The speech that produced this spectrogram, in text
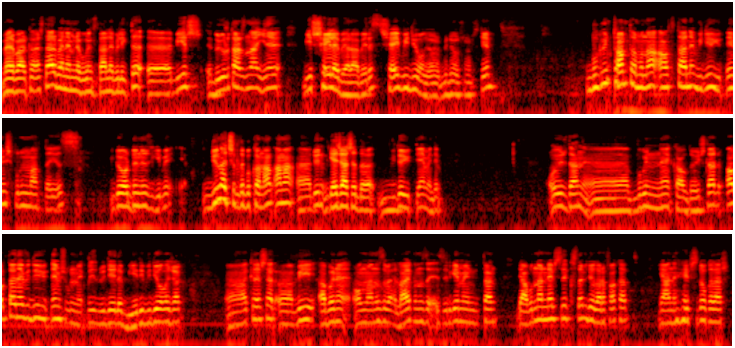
Merhaba arkadaşlar ben Emre bugün sizlerle birlikte e, bir duyuru tarzında yine bir şeyle beraberiz. Şey video oluyor biliyorsunuz ki. Bugün tam tamına 6 tane video yüklemiş bulunmaktayız. Gördüğünüz gibi dün açıldı bu kanal ama e, dün gece açıldı video yükleyemedim. O yüzden e, bugün ne kaldı işler? 6 tane video yüklemiş bulunmaktayız. Video ile 7 video olacak. E, arkadaşlar e, bir abone olmanızı ve like'ınızı esirgemeyin lütfen. Ya bunların hepsi kısa videolara fakat yani hepsi de o kadar.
